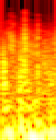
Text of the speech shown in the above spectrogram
you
